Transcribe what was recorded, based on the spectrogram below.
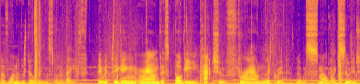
of one of the buildings on the base. They were digging around this boggy patch of brown liquid that was smelt like sewage,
